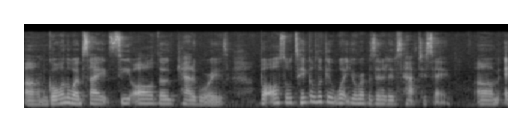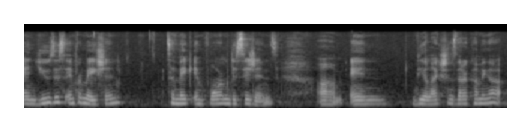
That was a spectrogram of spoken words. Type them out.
Um, go on the website, see all the categories, but also take a look at what your representatives have to say um, and use this information to make informed decisions um, in the elections that are coming up.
